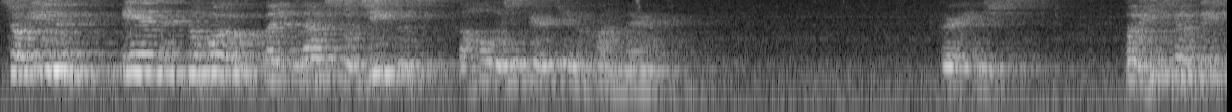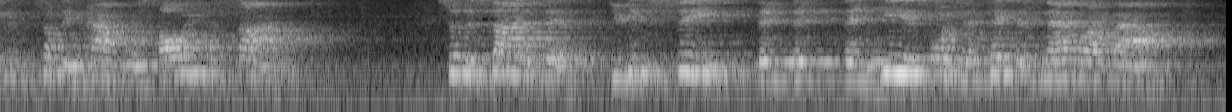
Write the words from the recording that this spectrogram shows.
So even in the womb, but notice with Jesus, the Holy Spirit came upon Mary. Very interesting. But he's going to be something powerful. It's always the sign. So the sign is this. You get to see that, that, that he is going to take this Nazarite vow.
